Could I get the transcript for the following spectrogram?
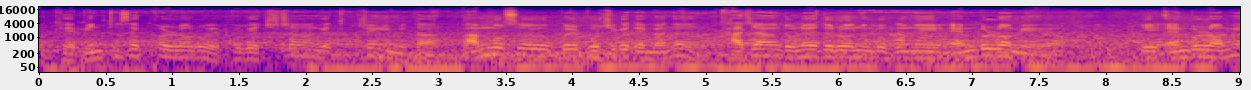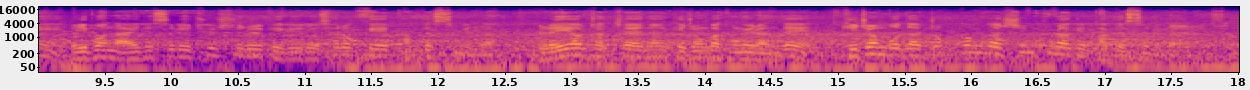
이렇게 민트색 컬러로 예쁘게 치장한 게 특징입니다. 앞모습을 보시게 되면은 가장 눈에 들어오는 부분이 엠블럼이에요. 이 엠블럼이 이번 ID3 출시를 계기로 새롭게 바뀌었습니다. 레이아웃 자체는 기존과 동일한데 기존보다 조금 더 심플하게 바뀌었습니다.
